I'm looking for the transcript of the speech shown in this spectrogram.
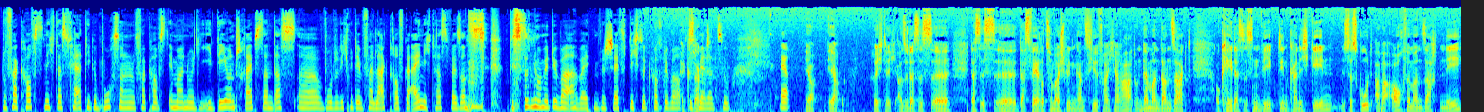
du verkaufst nicht das fertige Buch, sondern du verkaufst immer nur die Idee und schreibst dann das, äh, wo du dich mit dem Verlag drauf geeinigt hast, weil sonst bist du nur mit Überarbeiten beschäftigt und kommt überhaupt Exakt. nicht mehr dazu. Ja, ja, ja. Richtig, also das ist, äh, das ist, äh, das wäre zum Beispiel ein ganz hilfreicher Rat. Und wenn man dann sagt, okay, das ist ein Weg, den kann ich gehen, ist das gut. Aber auch wenn man sagt, nee,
